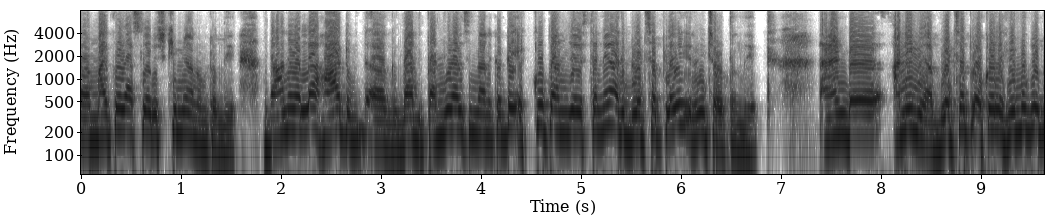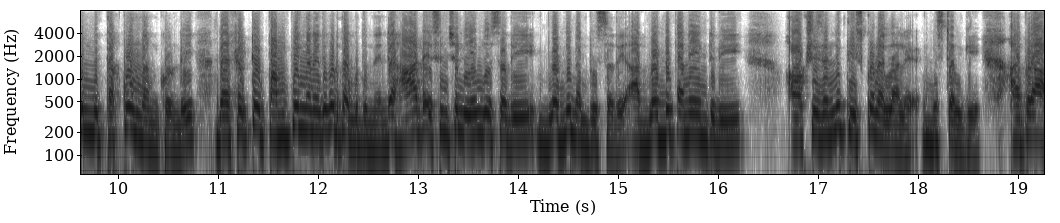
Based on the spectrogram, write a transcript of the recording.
uh, మైక్రోవాస్కులర్ ఇస్కిమియా అని ఉంటుంది. దానివల్ల హార్ట్ uh, దాన్ని పని చేయాల్సిన దానికంటే ఎక్కువ పని చేస్తేనే అది బ్లడ్ సప్లై రీచ్ అవుతుంది. అండ్ అనీమియా బ్లడ్ సప్లై ఒకవేళ హిమోగ్లోబిన్ మీకు తక్కువ ఉంది అనుకోండి ద ఎఫెక్టివ్ పంపింగ్ అనేది కూడా తగ్గుతుంది. అంటే హార్ట్ ఎసెన్షియల్ ఏం చేస్తుంది? బ్లడ్ని పంపిస్తుంది ఆ బ్లడ్ పని ఏంటిది? ఆక్సిజన్ని తీసుకొని వెళ్ళాలి డిస్టల్కి. అప్పుడు ఆ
